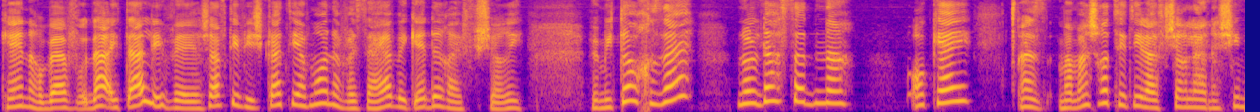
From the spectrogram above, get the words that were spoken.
כן, הרבה עבודה הייתה לי, וישבתי והשקעתי המון, אבל זה היה בגדר האפשרי, ומתוך זה נולדה סדנה. אוקיי? אז ממש רציתי לאפשר לאנשים,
